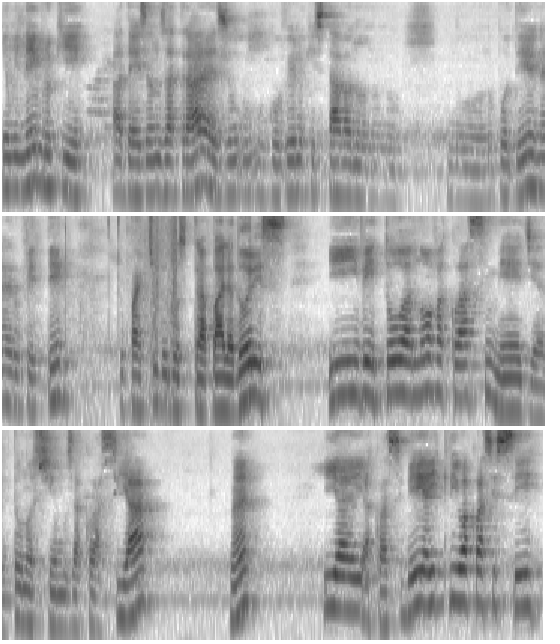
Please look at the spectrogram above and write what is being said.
Eu me lembro que há 10 anos atrás o, o, o governo que estava no, no, no, no poder, né? era o PT, o Partido dos Trabalhadores, e inventou a nova classe média. Então nós tínhamos a classe A, né? E aí a classe B, aí criou a classe C.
